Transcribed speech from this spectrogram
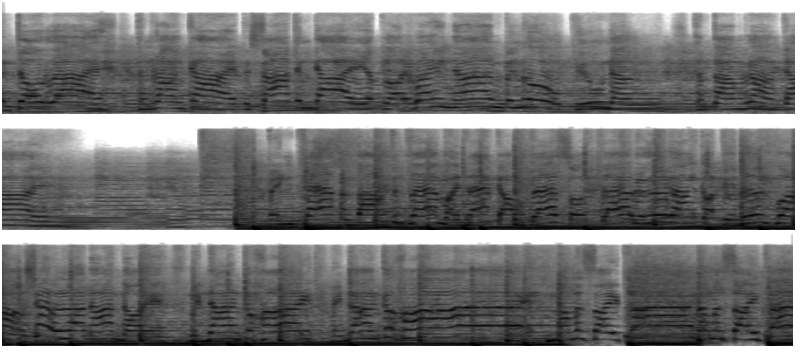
เป็นโรคร้ายทั้งร่างกายปรึกษากันได้ อย่าปล่อยไว้นานเป็นโรคผิวหนังทำตามร่างกาย เป็นแผลต่างๆทั้งแผลใหม่แผลเก่าแผลสดแผลเรื้อรังก็คือเรื่องกว้างใช้เวลานานหน่อย ไม่นานก็หาย ไม่นานก็หายน้ำมันใส่แผลน้ำมันใส่แผล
